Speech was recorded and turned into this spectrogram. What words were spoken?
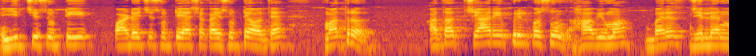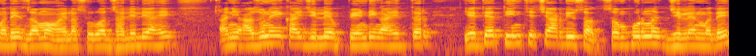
ईदची सुट्टी पाडव्याची सुट्टी अशा काही सुट्ट्या होत्या. मात्र आता चार एप्रिलपासून हा विमा बऱ्याच जिल्ह्यांमध्ये जमा व्हायला सुरुवात झालेली आहे. आणि अजूनही काही जिल्हे पेंडिंग आहेत. तर येत्या तीन ते चार दिवसात संपूर्ण जिल्ह्यांमध्ये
